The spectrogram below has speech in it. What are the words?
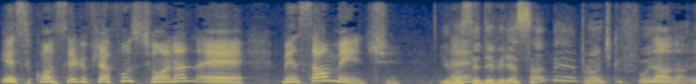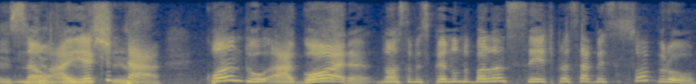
Esse conselho já funciona é, mensalmente. e né? você deveria saber pra onde que foi não, não, esse não aí é que investido. tá. Quando agora nós estamos esperando o balancete para saber se sobrou.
